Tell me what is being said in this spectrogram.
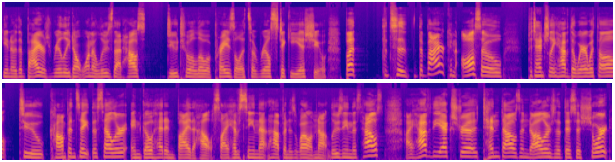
you know, the buyers really don't want to lose that house due to a low appraisal. It's a real sticky issue. But the, the buyer can also potentially have the wherewithal to compensate the seller and go ahead and buy the house. I have seen that happen as well. I'm not losing this house. I have the extra $10,000 that this is short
